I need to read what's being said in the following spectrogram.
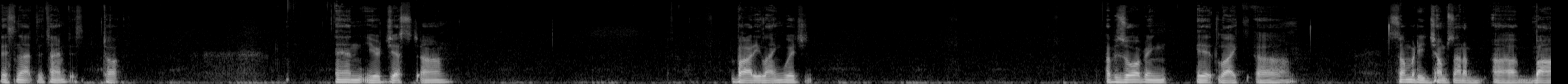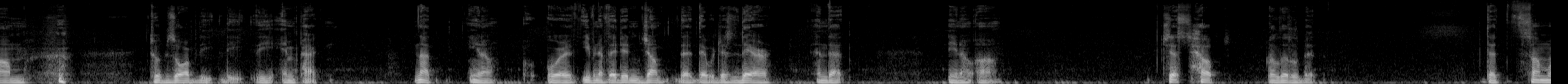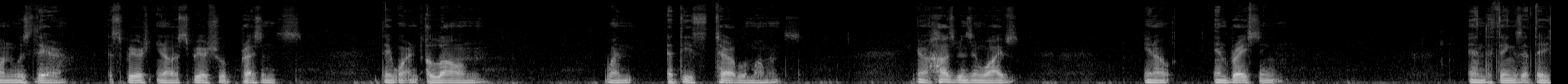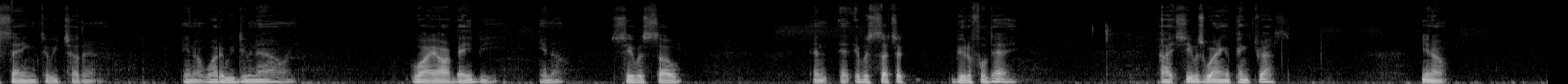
it's not the time to talk. And you're just um, body language, absorbing it like uh, somebody jumps on a, a bomb to absorb the, the, the impact. Not, you know, or even if they didn't jump, that they were just there, and that, you know, um, just helped a little bit. That someone was there, a spirit, you know, a spiritual presence. They weren't alone when at these terrible moments. You know, husbands and wives you know, embracing and the things that they're saying to each other. And, you know, what do we do now? And why our baby? You know, she was so, and it, it was such a beautiful day. Uh, she was wearing a pink dress. You know,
